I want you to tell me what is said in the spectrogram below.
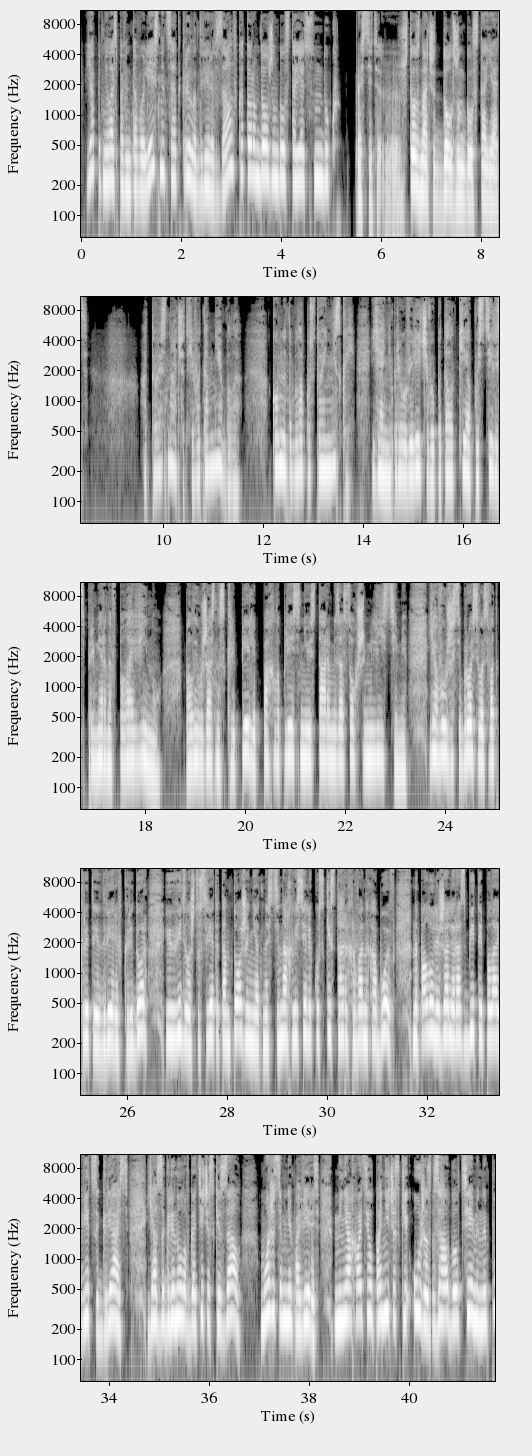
Я поднялась по винтовой лестнице, открыла дверь в зал, в котором должен был стоять сундук. «Простите, э, что значит «должен был стоять»?» А то и значит, его там не было. Комната была пустой и низкой. Я не преувеличиваю, потолки опустились примерно в половину. Полы ужасно скрипели, пахло плесенью и старыми засохшими листьями. Я в ужасе бросилась в открытые двери в коридор и увидела, что света там тоже нет. На стенах висели куски старых рваных обоев, на полу лежали разбитые половицы, грязь. Я заглянула в готический зал. Можете мне поверить, меня охватил панический ужас. Зал был темен и пуст.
